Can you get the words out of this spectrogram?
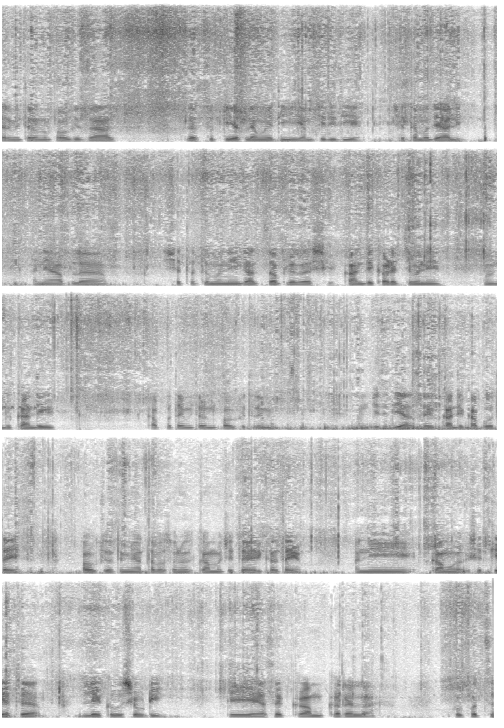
तर मित्रांनो पाहू शकता आज तिला सुट्टी असल्यामुळे ती आमची दिदी आहे. शेतामध्ये आली. आणि आपला शेतात म्हणे आज आपल्याला शे- कांदे काढायचे म्हणे. म्हणून ते कांदे कापत आहे मित्रांनो पाहू शकता तुम्ही. आमची तिथे असं कांदे कापवत आहे. पाहू शकता तुम्ही आतापासूनच कामाची तयारी करत आहे. आणि कामं शेतकऱ्याचं लेकरू शेवटी. ते असं काम करायला खूपच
